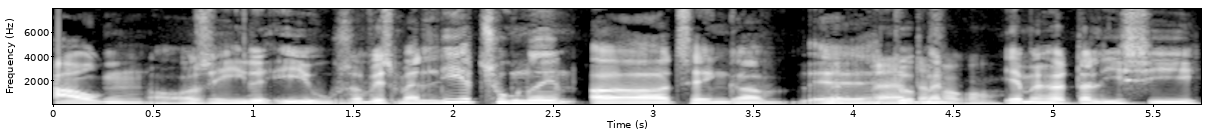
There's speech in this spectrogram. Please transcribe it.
Augen, og også hele EU. Så hvis man lige er tunet ind og tænker... Øh, er du, der man, foregår? jamen, hørte dig lige sige,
